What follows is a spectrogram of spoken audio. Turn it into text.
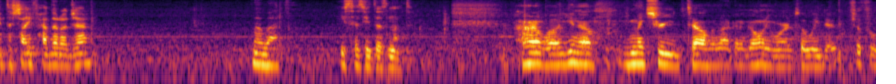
انت شايف هذا الرجال؟ ما بعرفه. He says he does not. All right, well, you know, you make sure you tell him they're not going to go anywhere until we do. شوفوا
